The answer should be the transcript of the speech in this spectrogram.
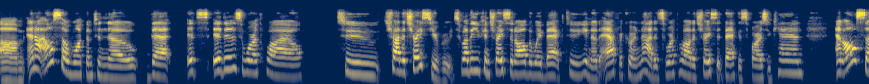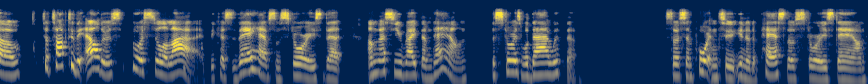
Um, and I also want them to know that it's it is worthwhile to try to trace your roots, whether you can trace it all the way back to, you know, to Africa or not. It's worthwhile to trace it back as far as you can. And also to talk to the elders who are still alive, because they have some stories that, unless you write them down, the stories will die with them. So it's important to, you know, to pass those stories down.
